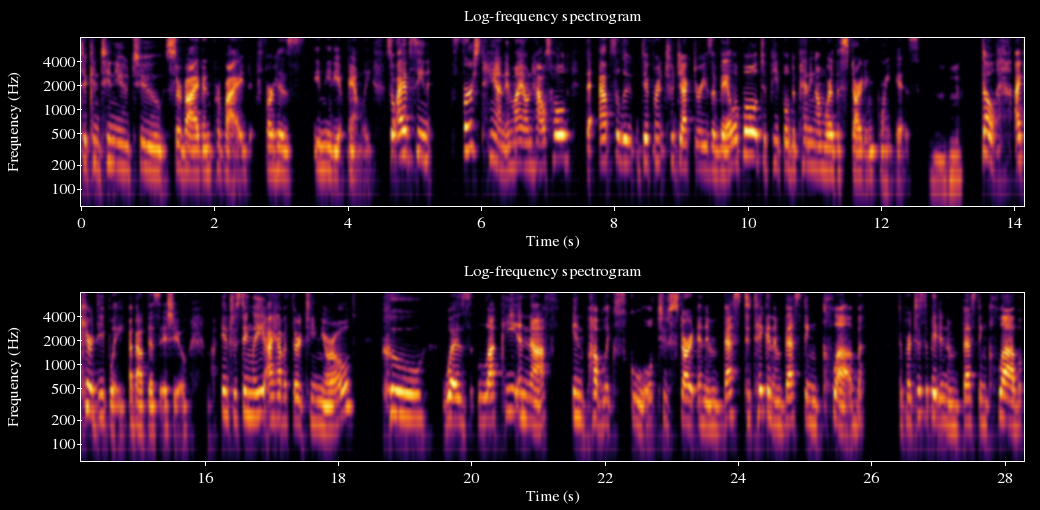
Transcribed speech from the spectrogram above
to continue to survive and provide for his immediate family. So i have seen firsthand in my own household the absolute different trajectories available to people depending on where the starting point is. Mm-hmm. so i care deeply about this issue. Interestingly i have a 13 year old who was lucky enough in public school to start an invest to take an investing club to participate in an investing club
